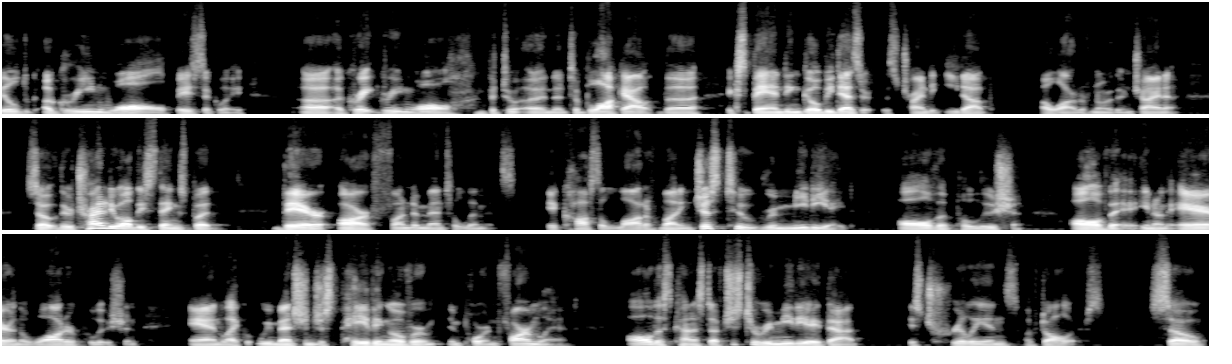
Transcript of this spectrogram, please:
build a green wall, basically, uh, a great green wall between, uh, to block out the expanding Gobi Desert that's trying to eat up a lot of northern China. So they're trying to do all these things, but there are fundamental limits. It costs a lot of money just to remediate all the pollution, all of the, you know, the air and the water pollution. And like we mentioned, just paving over important farmland, all this kind of stuff, just to remediate that is trillions of dollars. So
